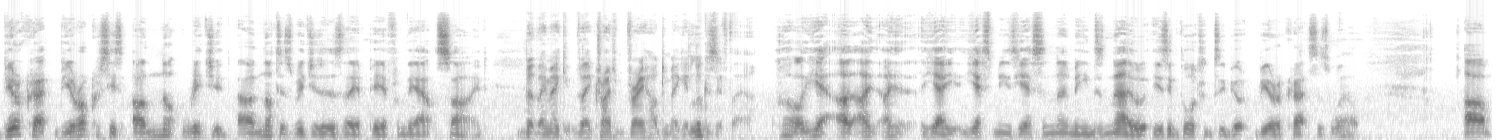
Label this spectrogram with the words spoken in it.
bureaucrat bureaucracies are not rigid, are not as rigid as they appear from the outside. But they make it. They try to, very hard to make it look as if they are. Well, yeah, I, I, yeah, yes means yes and no means no is important to bu- bureaucrats as well. Um,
